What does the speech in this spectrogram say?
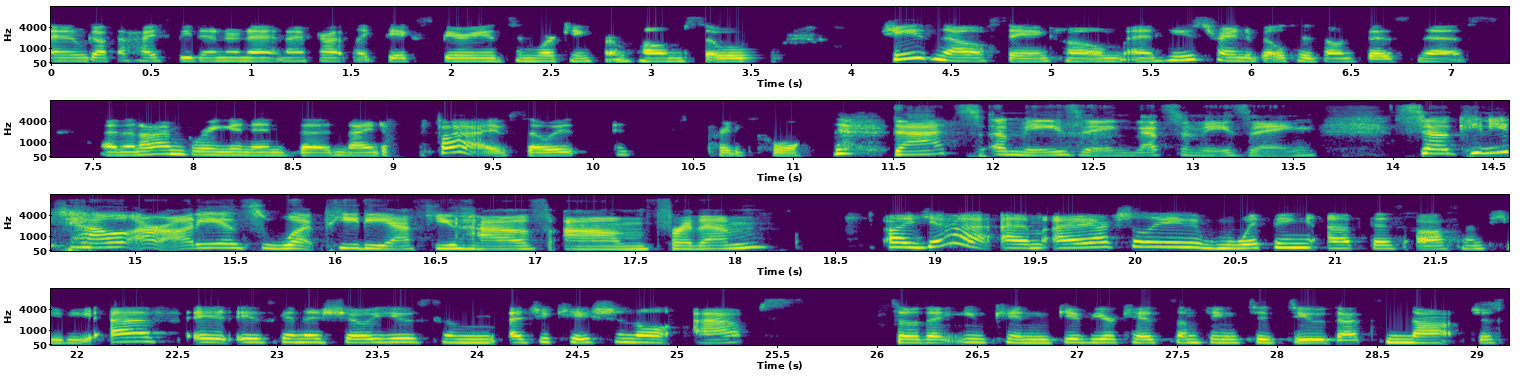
and got the high speed internet, and I've got like the experience in working from home. So he's now staying home and he's trying to build his own business. And then I'm bringing in the nine to five. So it, it's pretty cool. That's amazing. That's amazing. So, can you tell our audience what PDF you have um, for them? Uh, yeah, um, I actually am whipping up this awesome PDF. It is going to show you some educational apps so that you can give your kids something to do that's not just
